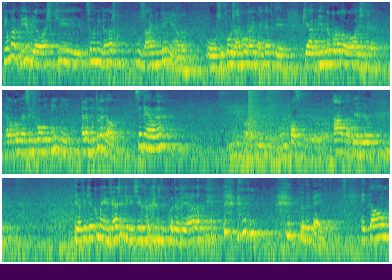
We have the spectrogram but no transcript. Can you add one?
tem uma Bíblia, eu acho que, se eu não me engano, acho que o Jaime tem ela. Ou se for o Jaime, o Jaime Pai deve ter, que é a Bíblia cronológica ela começa em João 1:1. Ela é muito legal. Você tem ela, né? Posso? Ah, tá, perdeu. E eu fiquei com uma inveja aquele dia quando, quando eu vi ela. Tudo bem. Então,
